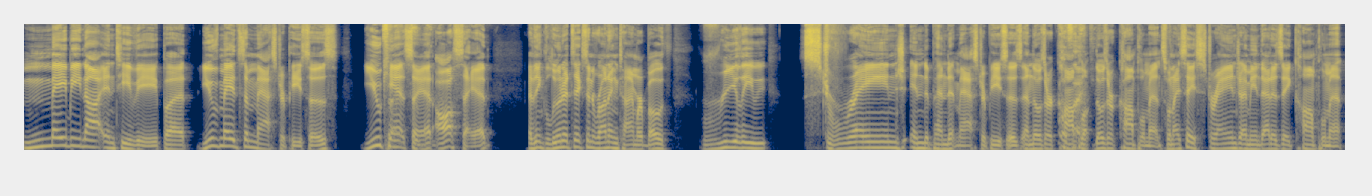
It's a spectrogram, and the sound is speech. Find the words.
maybe not in TV, but you've made some masterpieces. You can't say it. I'll say it. I think Lunatics and Running Time are both really strange independent masterpieces and those are Well, compli- those are compliments when i say strange i mean that is a compliment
